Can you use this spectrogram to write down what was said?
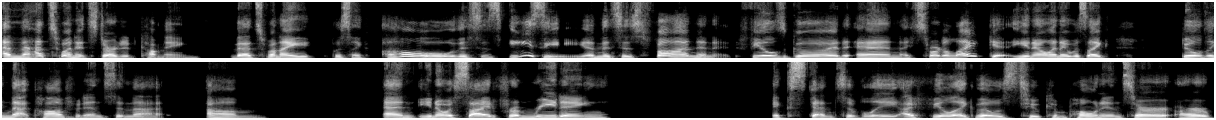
And that's when it started coming. That's when I was like, oh, this is easy and this is fun and it feels good and I sort of like it, you know, and it was like building that confidence in that. Um and you know, aside from reading extensively, I feel like those two components are are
